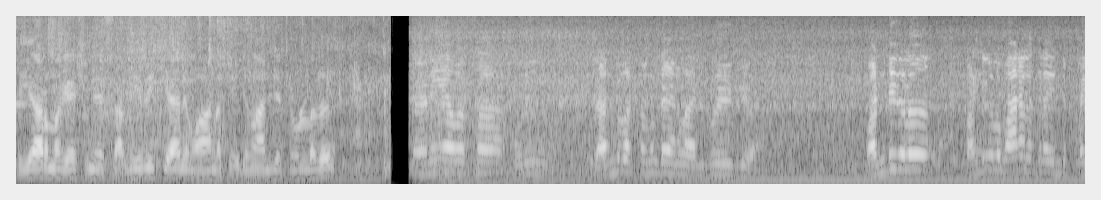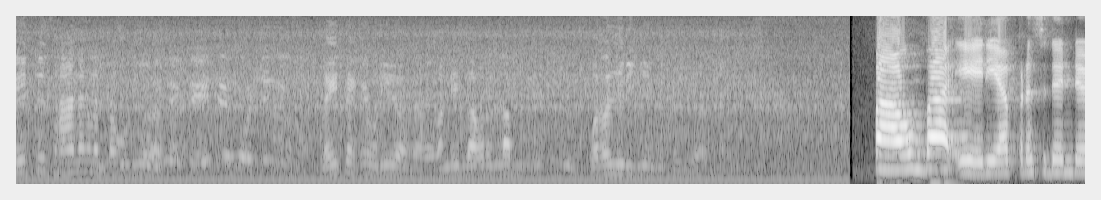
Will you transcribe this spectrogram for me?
സി ആർ മഹേഷിനെ സമീപിക്കാനുമാണ് തീരുമാനിച്ചിട്ടുള്ളത്. ഒരു രണ്ട് വർഷം കൊണ്ട് ഞങ്ങൾ അനുഭവിക്കുക. വണ്ടികൾ വണ്ടികൾ എത്ര അതിന്റെ പ്ലേറ്റ് സാധനങ്ങളെല്ലാം ഒടിയുക പ്ലേറ്റൊക്കെ ഒടിയുക വണ്ടിയിൽ അവിടെ എല്ലാം കുറഞ്ഞിരിക്കുകയൊക്കെ ചെയ്യുക പാവുമ്പ ഏരിയ പ്രസിഡന്റ്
